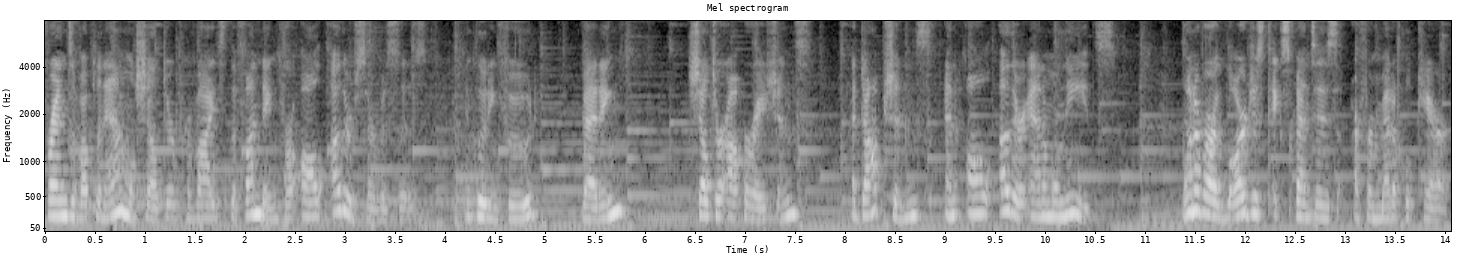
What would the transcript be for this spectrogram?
Friends of Upland Animal Shelter provides the funding for all other services, including food, bedding, shelter operations, adoptions, and all other animal needs. One of our largest expenses are for medical care,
